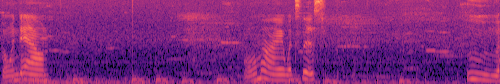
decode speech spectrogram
Going down. Oh my, what's this? Ooh.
